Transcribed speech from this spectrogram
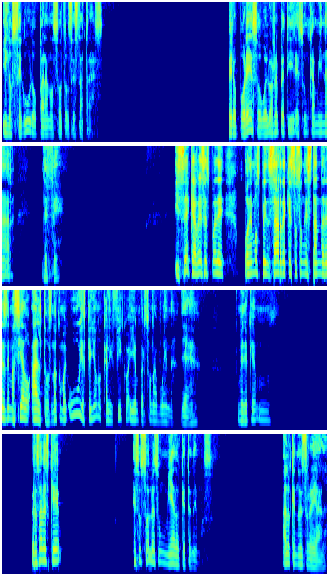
y lo seguro para nosotros está atrás. Pero por eso, vuelvo a repetir, es un caminar de fe. Y sé que a veces puede, podemos pensar de que estos son estándares demasiado altos, ¿no? Como, uy, es que yo no califico ahí en persona buena. Yeah. Medio que... Mm. Pero sabes que eso solo es un miedo que tenemos. Algo que no es real.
